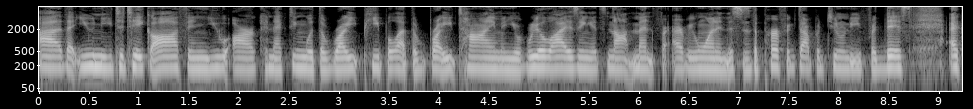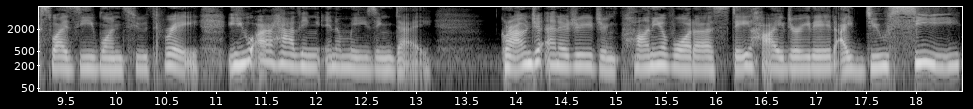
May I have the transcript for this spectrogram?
uh, that you need to take off and you are connected connecting with the right people at the right time and you're realizing it's not meant for everyone and this is the perfect opportunity for this XYZ123, you are having an amazing day ground your energy, drink plenty of water, stay hydrated. I do see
